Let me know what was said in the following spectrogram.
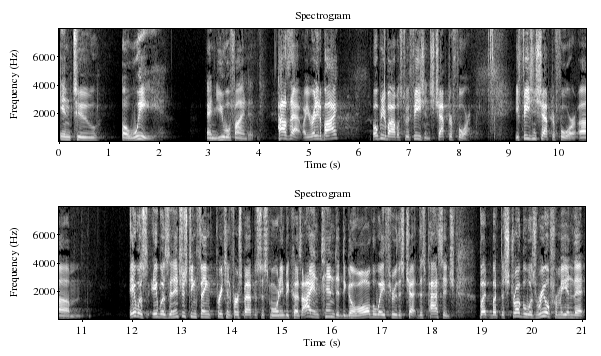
into a we, and you will find it. How's that? Are you ready to buy? Open your Bibles to Ephesians chapter 4. Ephesians chapter 4. Um, it was, it was an interesting thing preaching at First Baptist this morning because I intended to go all the way through this, chat, this passage, but, but the struggle was real for me in that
